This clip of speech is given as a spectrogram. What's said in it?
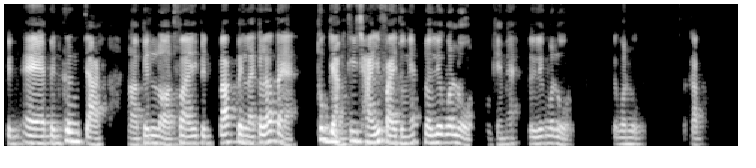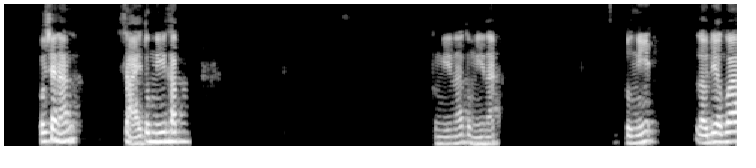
เป็นแอร์เป็นเครื่องจักรเป็นหลอดไฟเป็นปลั๊กเป็นอะไรก็แล้วแต่ทุกอย่างที่ใช้ไฟตรงนี้เราเรียกว่าโหลดโอเคไหมเราเรียกว่าโหลดเรียกว่าโหลดนะครับ เพราะฉะนั้นสายตรงนี้ครับ ตรงนี้นะ ตรงนี้นะ ตรงนี้ เราเรียกว่า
